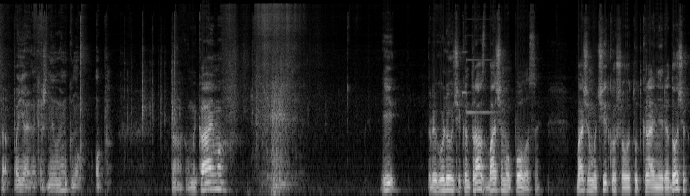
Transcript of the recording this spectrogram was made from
Так, паяльника ж не увімкнув. Оп. Так, вмикаємо. І регулюючи контраст, бачимо полоси. Бачимо чітко, що тут крайній рядочок.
